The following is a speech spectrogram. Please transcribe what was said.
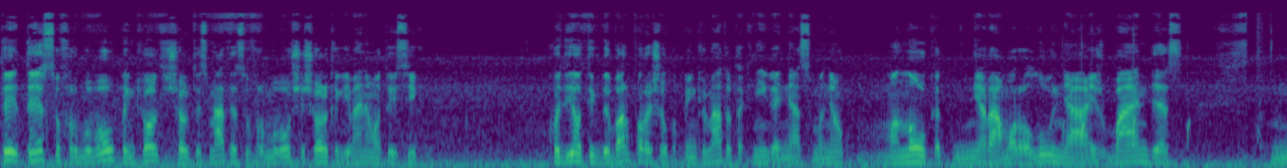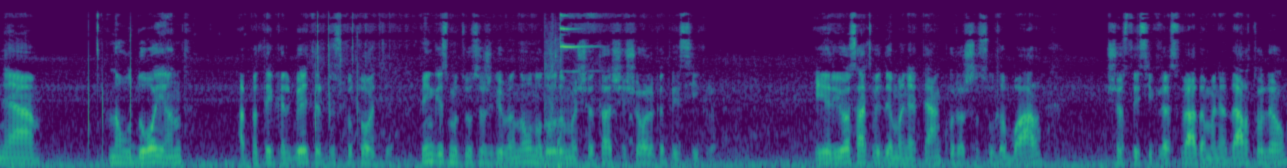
tai, tai suformavau 15-16 metais, suformavau 16 gyvenimo taisyklių. Kodėl tik dabar parašiau po 5 metų tą knygą, nes maniau, manau, kad nėra moralų, neišbandęs, nenaudojant apie tai kalbėti ir diskutuoti. 5 metus aš gyvenau naudodama šitą 16 taisyklių. Ir jos atvedė mane ten, kur aš esu dabar. Šios taisyklės veda mane dar toliau,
